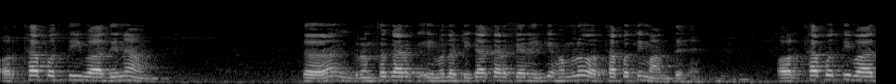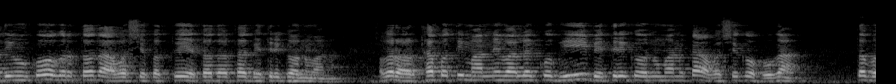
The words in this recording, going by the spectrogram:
अर्थापत्तिवादी नाम तो ग्रंथकार मतलब टीकाकार कह रहे हैं कि हम लोग अर्थापति मानते हैं। अर्थापत्तिवादियों को अगर तद आवश्यकत्व, तद अर्थात व्यतिरिक अनुमान, अगर अर्थापति मानने वाले को भी व्यतिरिक अनुमान का आवश्यक होगा तब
